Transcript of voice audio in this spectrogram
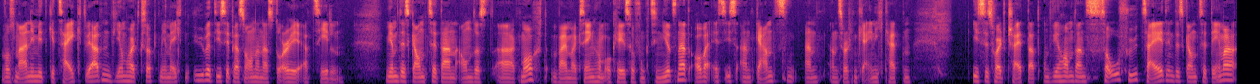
was meine mit gezeigt werden. Wir haben halt gesagt, wir möchten über diese Personen eine Story erzählen. Wir haben das Ganze dann anders äh, gemacht, weil wir gesehen haben, okay, so funktioniert es nicht, aber es ist an ganzen, an, an solchen Kleinigkeiten ist es halt gescheitert. Und wir haben dann so viel Zeit in das ganze Thema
